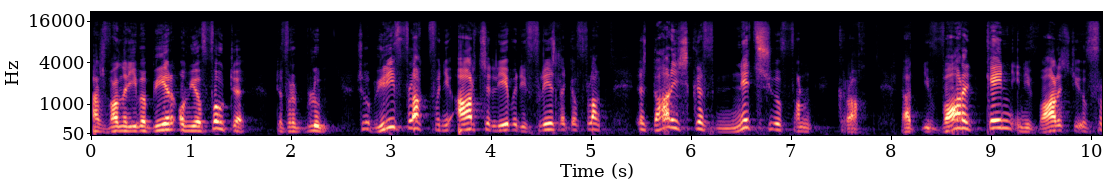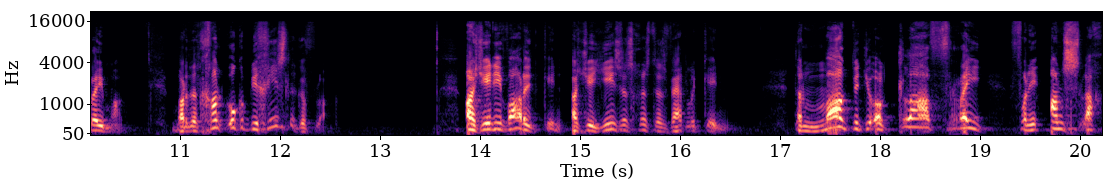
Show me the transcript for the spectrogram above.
as wanneer jy probeer om jou foute te verbloem. So op hierdie vlak van die aardse lewe, die vleeslike vlak, is daardie skrif net so van krag dat jy waarheid ken en die waarheid jou vrymaak maar dit gaan ook op die geestelike vlak. As jy die waarheid ken, as jy Jesus Christus werklik ken, dan maak dit jou al klaar vry van die aanslag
